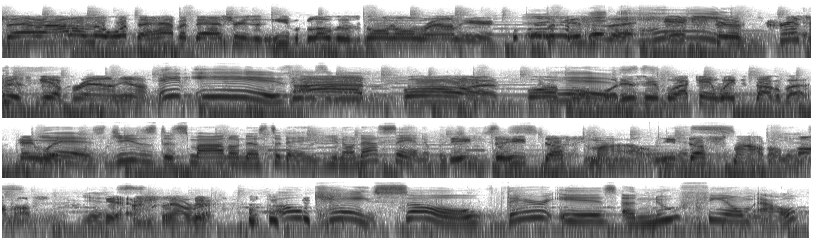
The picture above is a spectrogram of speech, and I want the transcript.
Sarah, I don't know what the haberdasheries and hemoglobin is going on around here, but this is an extra Christmas gift around here. It is, isn't Ah, it? boy, boy, boy, Yes. boy, this here, boy, I can't wait to talk about it. Can't wait. Yes, Jesus just smile on us today. You know, not Santa, but He, Jesus. he does smile. He Yes. does smile upon Yes. us. Yes. Yes, all right. okay, so there is a new film out.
